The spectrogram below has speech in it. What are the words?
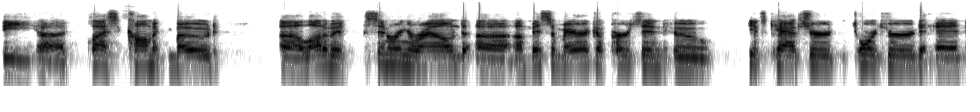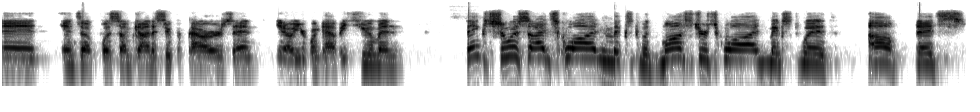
the uh, classic comic mode, uh, a lot of it centering around uh, a Miss America person who gets captured, tortured, and then ends up with some kind of superpowers. And you know, you're going to have a human. Think Suicide Squad mixed with Monster Squad mixed with Oh, it's,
